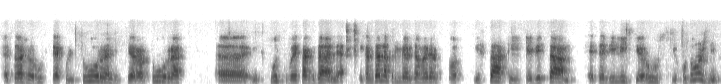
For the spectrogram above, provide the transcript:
та же русская культура, литература, э, искусство и так далее. И когда, например, говорят, что Исаак Левитан – это великий русский художник,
